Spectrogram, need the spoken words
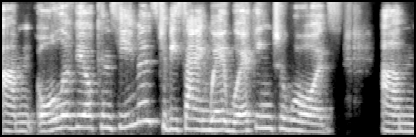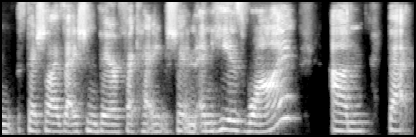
um, all of your consumers to be saying we're working towards um, specialization verification, and here's why. Um, that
